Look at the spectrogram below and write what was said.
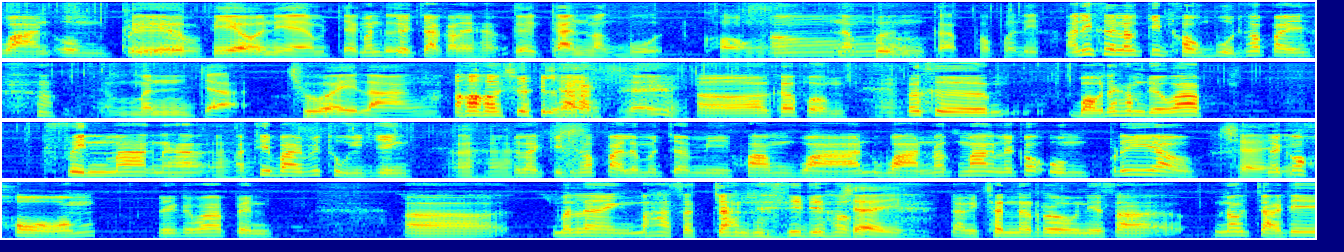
หวานอมเปคือรี้ยว เปรี้ยวเนี่ยมันจะมันเกิเกิดดจากอะไรครับ เกิดการหมักบูด ของอ๋อ น้ำผึ้งกับพอพลิตอันนี้คือเรากินของบูดเข้าไป มันจะช่วยล้าง อ๋อช่วยใช่ล้างใช่อ๋อครับผม อ่าก็คือบอกได้คำเดียวว่าฟินมากนะฮะ อ่าฮะ อธิบายไม่ถูกจริงอ่าฮะ ๆ เวลากินเข้าไปแล้วมันจะมีความหวานหวานมากๆ แล้วก็อมเปรี้ยว ใช่ แล้วก็หอม เรียกได้ว่าเป็นเอ่อแมลงมหัศจรรย์เลยทีเดียว ใช่ อย่างชันโรงเนี่ยซะนอกจากที่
